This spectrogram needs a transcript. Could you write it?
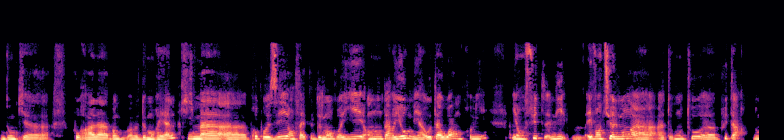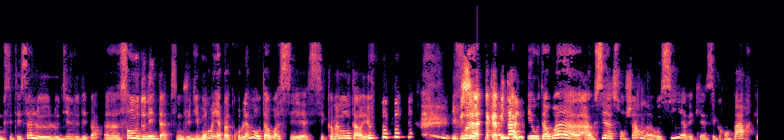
donc pour la Banque de Montréal, qui m'a proposé en fait de m'envoyer en Ontario, mais à Ottawa en premier, et ensuite éventuellement à, à Toronto euh, plus tard. Donc c'était ça le, le, deal de départ, euh, sans me donner de date. Donc je dis bon bah il y a pas de problème, Ottawa c'est c'est quand même Ontario. Il faut c'est la capitale. Et Ottawa a aussi à son charme aussi avec ses grands parcs,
